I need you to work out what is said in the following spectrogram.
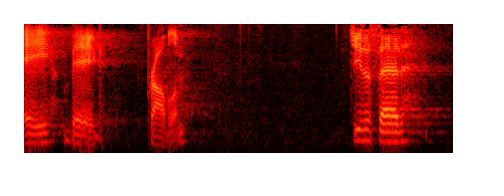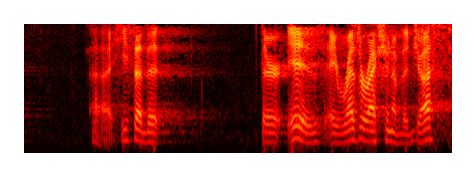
a big problem. Jesus said, uh, he said that there is a resurrection of the just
